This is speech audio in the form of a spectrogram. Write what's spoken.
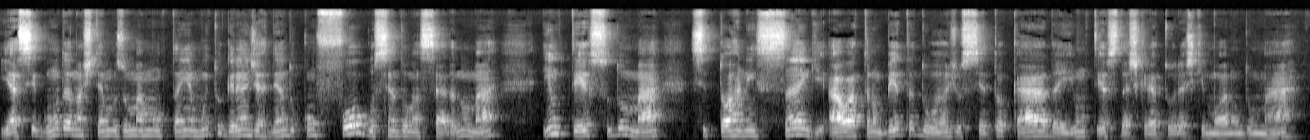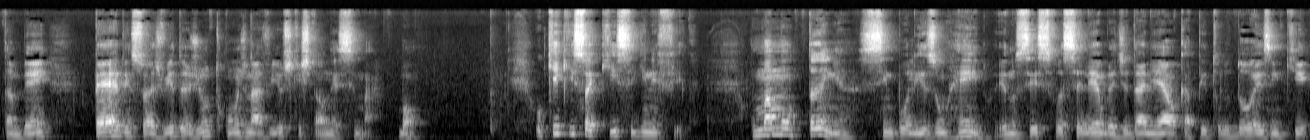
E a segunda nós temos uma montanha muito grande ardendo com fogo sendo lançada no mar, e um terço do mar se torna em sangue ao a trombeta do anjo ser tocada, e um terço das criaturas que moram do mar também perdem suas vidas junto com os navios que estão nesse mar. Bom, o que, que isso aqui significa? Uma montanha simboliza um reino. Eu não sei se você lembra de Daniel capítulo 2, em que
